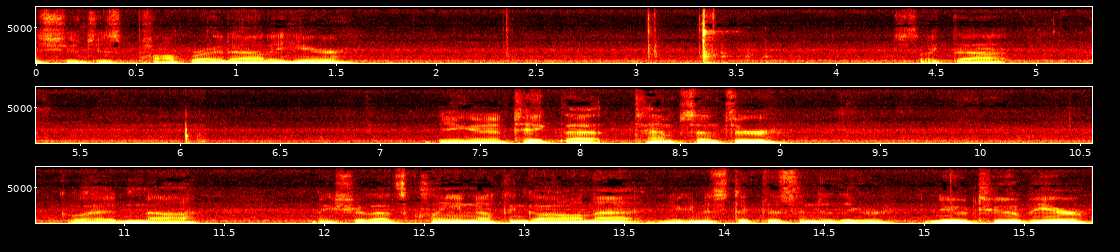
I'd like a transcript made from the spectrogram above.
It should just pop right out of here. Just like that. You're gonna take that temp sensor. Go ahead and uh, make sure that's clean, nothing got on that. You're gonna stick this into the, your new tube here.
